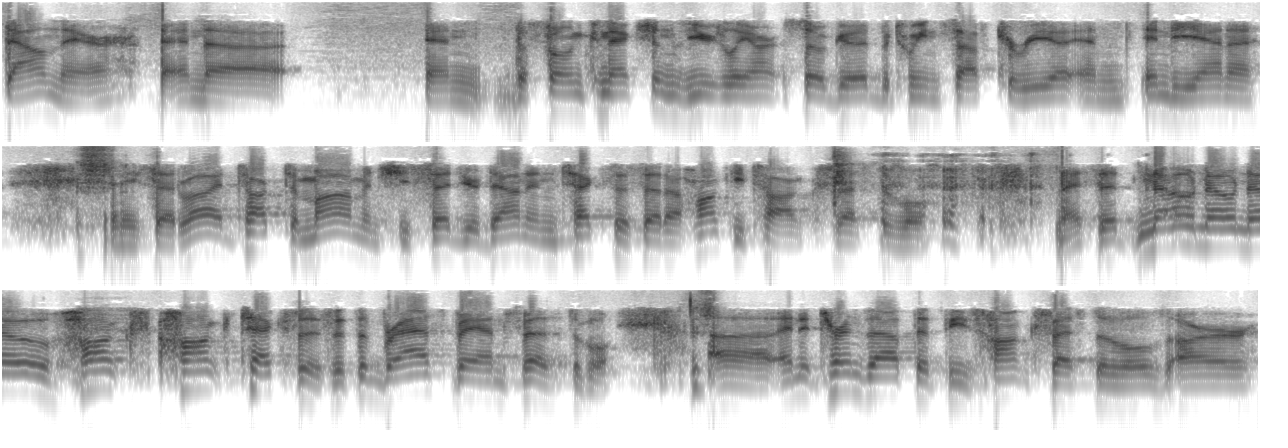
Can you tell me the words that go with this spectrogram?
down there, and uh, and the phone connections usually aren't so good between South Korea and Indiana. And he said, "Well, I talked to mom, and she said you're down in Texas at a honky tonk festival." and I said, "No, no, no, honk, honk, Texas. It's a brass band festival." Uh, and it turns out that these honk festivals are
